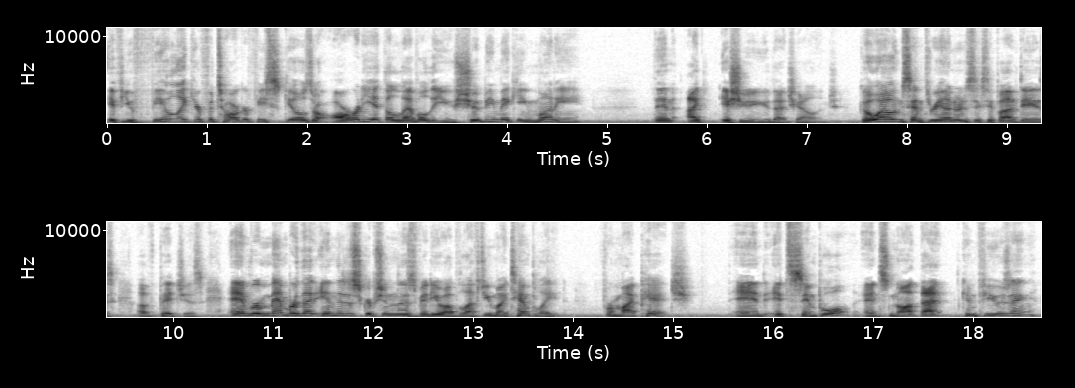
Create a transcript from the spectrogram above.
if you feel like your photography skills are already at the level that you should be making money, then I issue you that challenge. Go out and send 365 days of pitches. And remember that in the description of this video, I've left you my template for my pitch. And it's simple, it's not that confusing.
